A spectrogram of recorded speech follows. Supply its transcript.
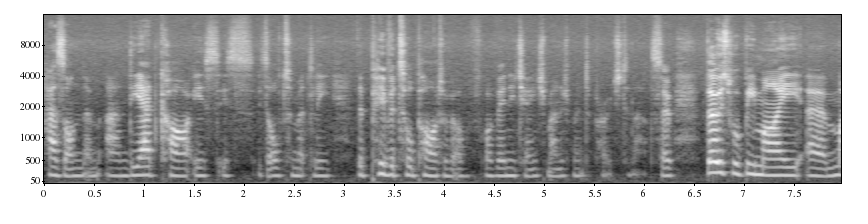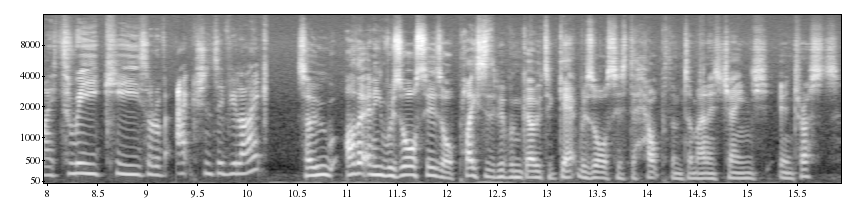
has on them. And the ADKAR is is, is ultimately the pivotal part of, of, of any change management approach to that. So those would be my uh, my three key sort of actions if you like so, are there any resources or places that people can go to get resources to help them to manage change in trusts?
